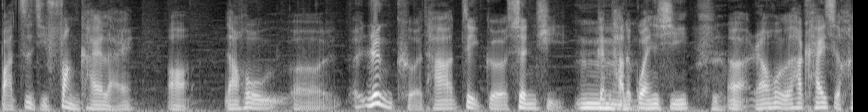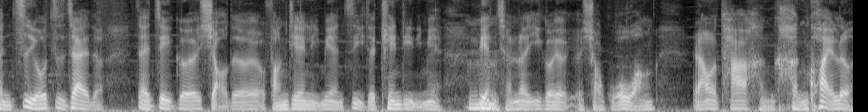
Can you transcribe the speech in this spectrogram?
把自己放开来啊，然后呃认可他这个身体跟他的关系，是啊，然后他开始很自由自在的在这个小的房间里面，自己的天地里面，变成了一个小国王。然后他很很快乐，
